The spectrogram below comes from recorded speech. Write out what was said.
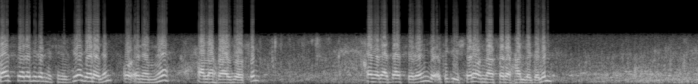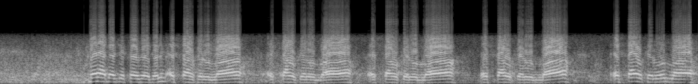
Ders verebilir misiniz diyor, verelim. O önemli. Allah razı olsun. Evvela ders verelim de öteki işleri ondan sonra halledelim. Beraberce tövbe edelim. Estağfurullah. استغفر الله استغفر الله استغفر الله استغفر الله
